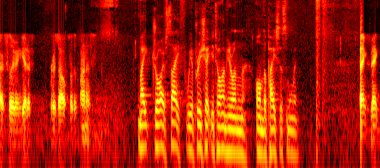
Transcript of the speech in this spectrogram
hopefully we can get a result for the punters. Mate, drive safe. We appreciate your time here on on the pace this morning. Thanks, Nick.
